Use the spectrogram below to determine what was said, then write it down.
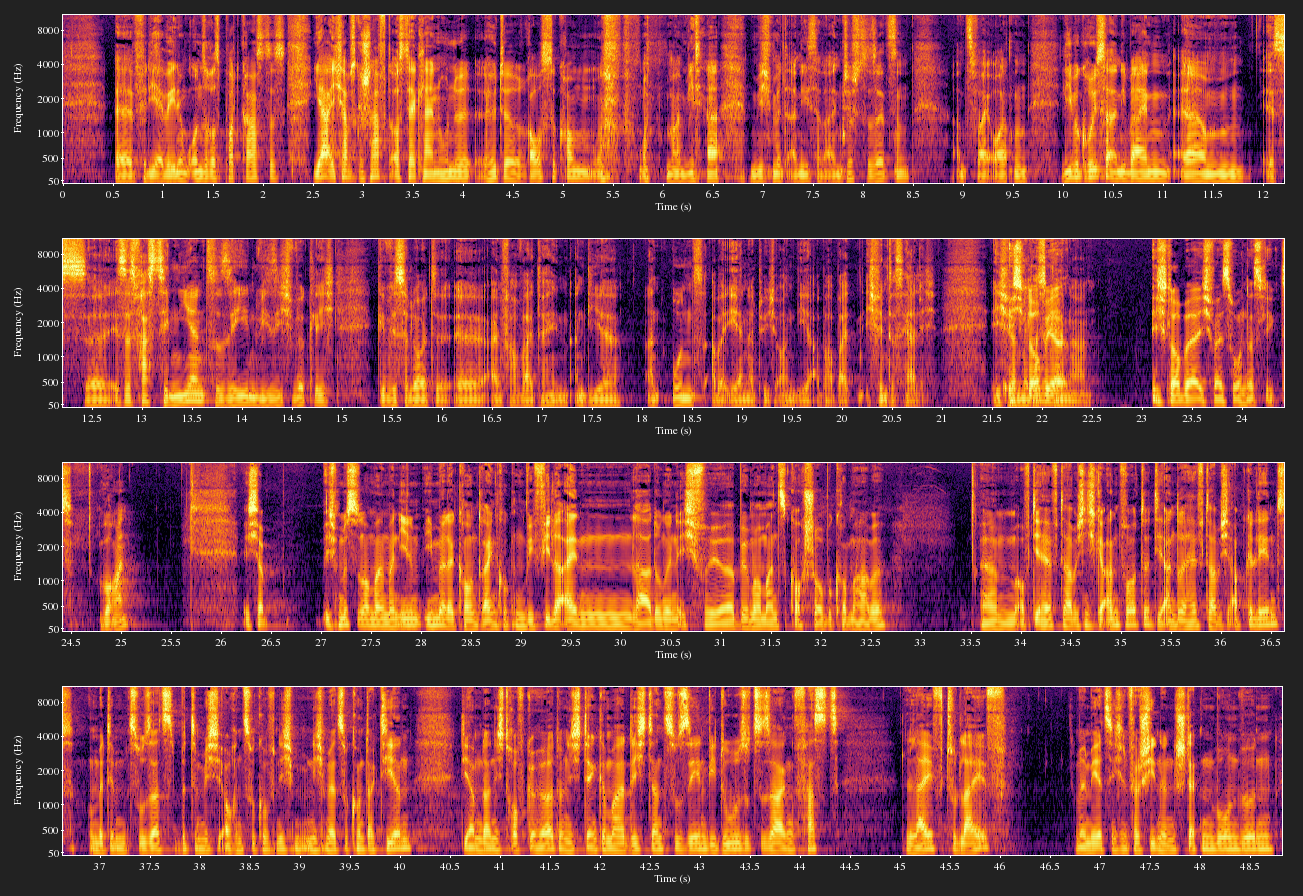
Äh, für die Erwähnung unseres Podcastes. Ja, ich habe es geschafft, aus der kleinen Hundehütte rauszukommen und mal wieder mich mit Anis an einen Tisch zu setzen, an zwei Orten. Liebe Grüße an die beiden. Ähm, es, äh, es ist faszinierend zu sehen, wie sich wirklich gewisse Leute äh, einfach weiterhin an dir, an uns, aber eher natürlich auch an dir abarbeiten. Ich finde das herrlich. Ich höre mir das glaube ja- gerne an. Ich glaube, ja, ich weiß, woran das liegt. Woran? Ich habe, ich müsste noch mal in meinen E- E-Mail-Account reingucken, wie viele Einladungen ich für Böhmermanns Kochshow bekommen habe. Ähm, auf die Hälfte habe ich nicht geantwortet, die andere Hälfte habe ich abgelehnt und mit dem Zusatz, bitte mich auch in Zukunft nicht, nicht mehr zu kontaktieren. Die haben da nicht drauf gehört und ich denke mal, dich dann zu sehen, wie du sozusagen fast live to live, wenn wir jetzt nicht in verschiedenen Städten wohnen würden,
